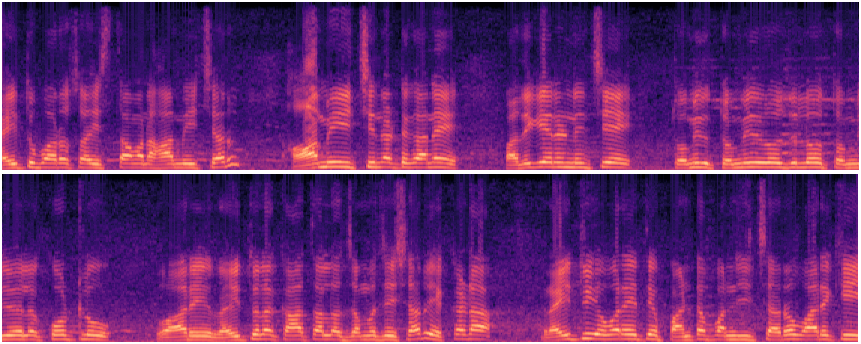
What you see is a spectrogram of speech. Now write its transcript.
రైతు భరోసా ఇస్తామని హామీ ఇచ్చారు. హామీ ఇచ్చినట్టుగానే పదిహేను నుంచే తొమ్మిది తొమ్మిది రోజుల్లో తొమ్మిది వేల కోట్లు వారి రైతుల ఖాతాల్లో జమ చేశారు. ఎక్కడ రైతు ఎవరైతే పంట పండించారో వారికి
